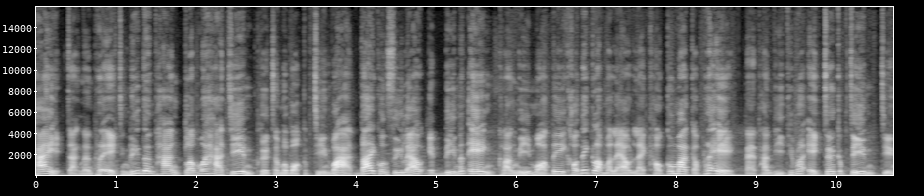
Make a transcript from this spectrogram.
ให้ จากนั้นพระเอกจึงรีบเดินทางกลับมาหาจีน เพื่อจะมาบอกกับจีนว่าได้คนซื้อแล้วเอ็ดดี้นั่นเอง ครั้งนี้มอร์ตี้เขาได้กลับมาแล้ว และเขาก็มากับพระเอก แต่ทันทีที่พระเอกเจอกับจีน จีน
